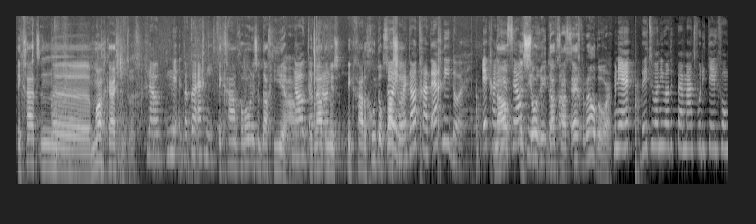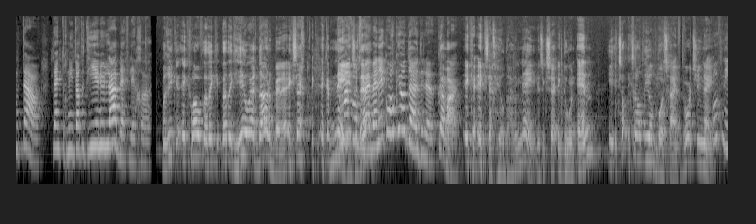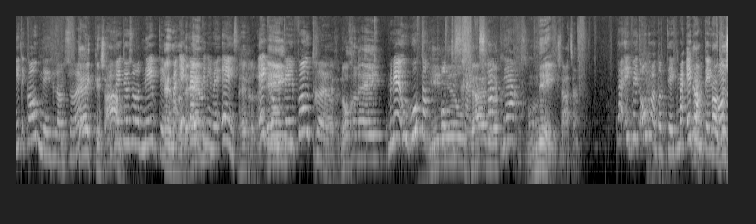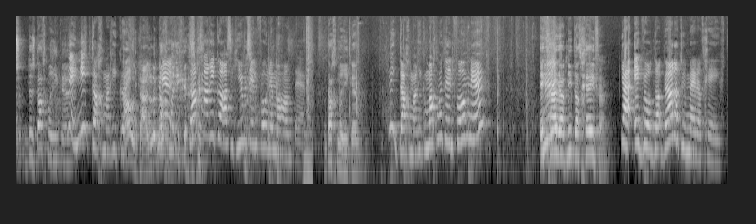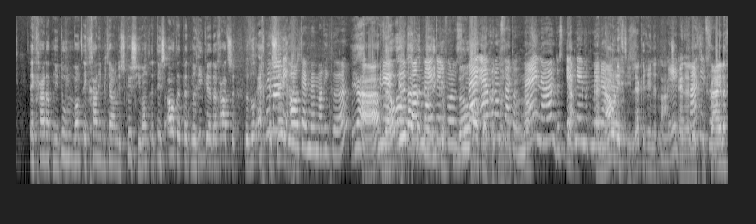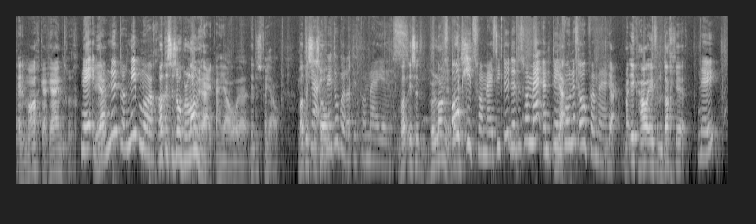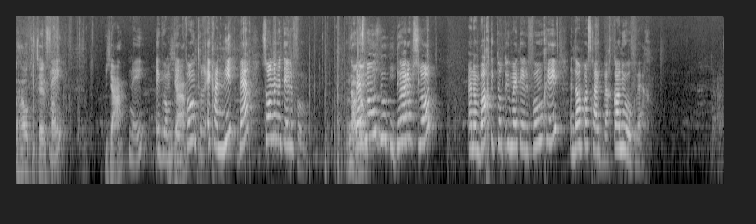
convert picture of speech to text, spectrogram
Ik ga het een. eh, morgen krijg ik hem terug. Nou, nee, dat kan echt niet. Ik ga hem gewoon eens een dagje hier houden. Nou, dat ik, laat hem eens, ik ga er goed op Sorry, passen. maar dat gaat echt niet door. Ik ga nou, er zelf heel sorry, dat gaat echt wel door. Meneer, weet u wel niet wat ik per maand voor die telefoon betaal? Denk toch niet dat het hier nu la blijft liggen? Marieke, ik geloof dat ik, dat ik heel erg duidelijk ben. Hè? Ik zeg, ik, ik heb nee, maar is het volgens mij ben ik ook heel duidelijk. Ja, maar ik, ik zeg heel duidelijk nee. Dus ik zeg, ik doe een N. Hier, ik, zal, ik zal het hier op het bord schrijven. Het woordje nee. Hoeft niet, ik kan ook Nederlands hoor. Kijk eens aan. Ik weet dus wel wat nee betekent, En maar we ik ben het er niet mee eens. We hebben er een Ik wil mijn E. telefoon We terug. hebben nog een E. Meneer, u hoeft dat op te schrijven. Het staat nergens op. Nee, staat er. Ja, ik weet ook wat dat betekent, maar ik wil mijn telefoon... nou, dus, dus dag Marieke. Nee, niet dag Marieke. Nou, duidelijk dag Marieke. Dag Marieke als ik hier mijn telefoon in mijn hand heb. Dag Marieke. Niet dag Marieke, mag ik mijn telefoon meneer? Ik ga jou niet dat geven. Ja, ik wil dat, wel dat u mij dat geeft. Ik ga dat niet doen, want ik ga niet met jou in discussie. Want het is altijd met Marieke, dan gaat ze... Dat wil echt per se... Helemaal niet de- altijd met Marieke. Ja, Meneer, wel u pakt met mijn telefoon, Wel mijn eigendom staat op mijn naam, dus Ja. ik neem het mee En naar nou huis. ligt hij lekker in het laadje. Nee, en dan ligt hij veilig en morgen krijg jij hem terug. Nee, ik wil Ja? hem nu terug, niet morgen. Wat is er zo belangrijk aan jou? eh, dit is van jou. Wat is Ja, zo... ik weet ook wel dat dit van mij is. Wat is het belangrijk? Ook iets van mij, ziet u? Dit is van mij en de telefoon Ja. is ook van mij. Ja, maar ik hou even een dagje... Nee, Hou ik je telefoon. nee, Ja. nee. Ik wil mijn Ja. telefoon terug. Ik ga niet weg zonder mijn telefoon. Nou, dan... Desnoods doe ik die deur op slot. En dan wacht ik tot u mijn telefoon geeft. En dan pas ga ik weg. Kan u ook weg.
